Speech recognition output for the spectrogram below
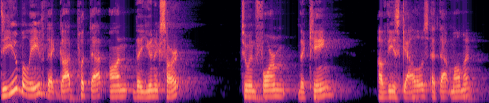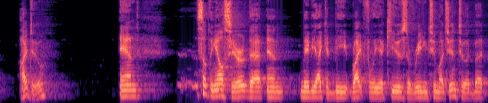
Do you believe that God put that on the eunuch's heart to inform the king of these gallows at that moment? I do. And something else here that, and maybe I could be rightfully accused of reading too much into it, but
